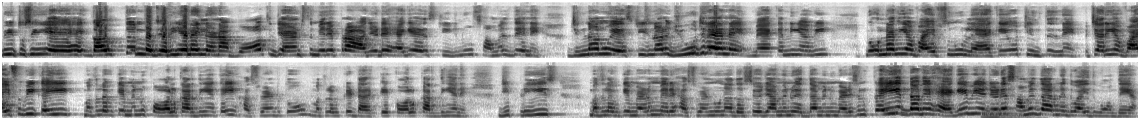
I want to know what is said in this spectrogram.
ਵੀ ਤੁਸੀਂ ਇਹ ਗਲਤ ਨਜ਼ਰੀਏ ਨਾਲ ਹੀ ਲੈਣਾ। ਬਹੁਤ ਜੈਂਟਸ ਮੇਰੇ ਭਰਾ ਜਿਹੜੇ ਹੈਗੇ ਇਸ ਚੀਜ਼ ਨੂੰ ਸਮਝਦੇ ਨੇ ਜਿਨ੍ਹਾਂ ਨੂੰ ਇਸ ਚੀਜ਼ ਨਾਲ ਜੂਝ ਰਹੇ ਨੇ। ਮੈਂ ਕਹਿੰਨੀ ਆ ਵੀ ਉਹਨਾਂ ਦੀਆਂ ਵਾਈਫਸ ਨੂੰ ਲੈ ਕੇ ਉਹ ਚਿੰਤਿਤ ਨੇ ਵਿਚਾਰੀਆਂ ਵਾਈਫ ਵੀ ਕਈ ਮਤਲਬ ਕਿ ਮੈਨੂੰ ਕਾਲ ਕਰਦੀਆਂ ਕਈ ਹਸਬੰਡ ਤੋਂ ਮਤਲਬ ਕਿ ਡਰ ਕੇ ਕਾਲ ਕਰਦੀਆਂ ਨੇ। ਜੀ ਪਲੀਜ਼ ਮਤਲਬ ਕਿ ਮੈਡਮ ਮੇਰੇ ਹਸਬੰਡ ਨੂੰ ਨਾ ਦੱਸਿਓ ਜਾਂ ਮੈਨੂੰ ਇਦਾਂ ਮੈਨੂੰ ਮੈਡੀਸਨ ਕਈ ਇਦਾਂ ਦੇ ਹੈਗੇ ਵੀ ਆ ਜਿਹੜੇ ਸਮਝਦਾਰ ਨੇ ਦਵਾਈ ਦਵਾਉਂਦੇ ਆ।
